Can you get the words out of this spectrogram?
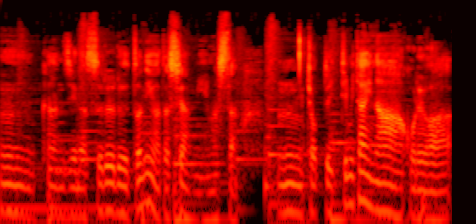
うん、感じがするルートに私は見えました。うん、ちょっと行ってみたいなこれは。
